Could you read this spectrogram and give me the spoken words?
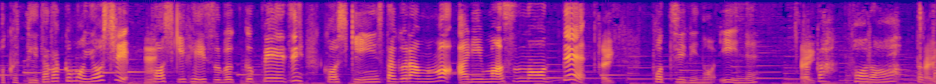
送っていただくもよし、うん。公式 Facebook ページ公式 Instagram もありますのではい。ポチリのいいねとか、はいフォローとか、はい。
